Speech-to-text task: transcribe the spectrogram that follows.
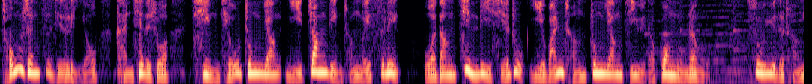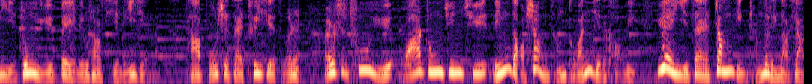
重申自己的理由，恳切地说：“请求中央以张鼎丞为司令，我当尽力协助，以完成中央给予的光荣任务。”粟裕的诚意终于被刘少奇理解了，他不是在推卸责任，而是出于华中军区领导上层团结的考虑，愿意在张鼎丞的领导下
